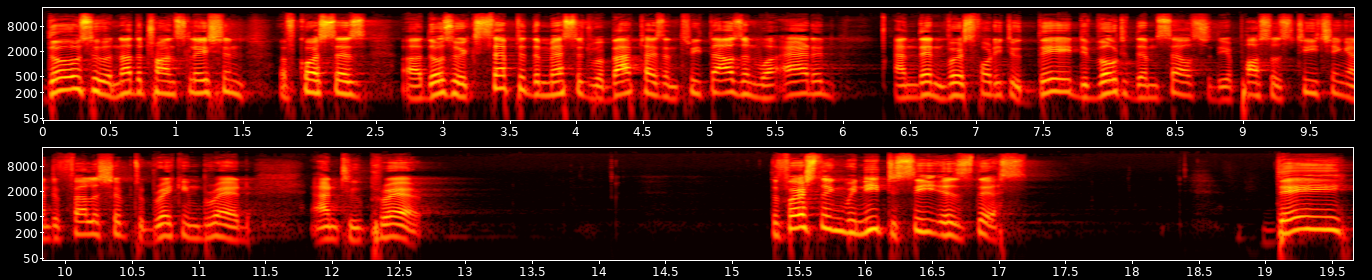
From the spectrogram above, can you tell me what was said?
those who, another translation, of course, says, uh, those who accepted the message were baptized, and 3,000 were added. And then, verse 42 they devoted themselves to the apostles' teaching and to fellowship, to breaking bread, and to prayer. The first thing we need to see is this they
